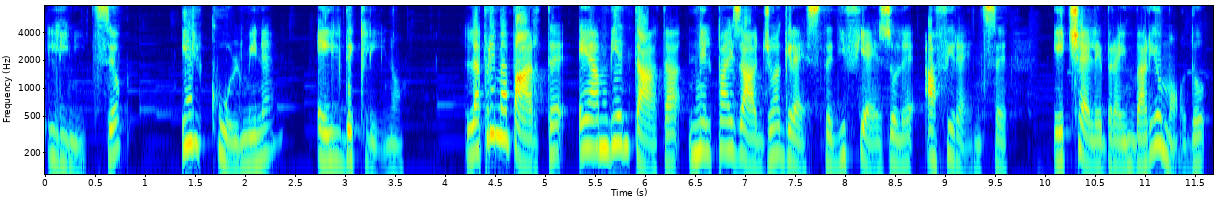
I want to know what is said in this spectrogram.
l'inizio, il culmine e il declino. La prima parte è ambientata nel paesaggio agreste di Fiesole a Firenze e celebra in vario modo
